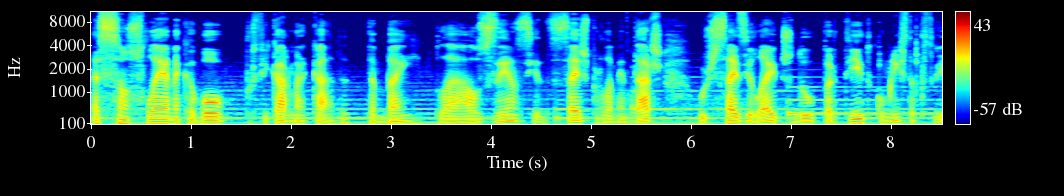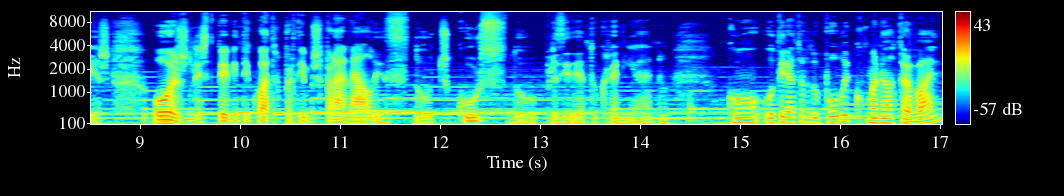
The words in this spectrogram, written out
A sessão solene acabou por ficar marcada também pela ausência de seis parlamentares, os seis eleitos do Partido Comunista Português. Hoje, neste P24, partimos para a análise do discurso do presidente ucraniano com o diretor do público, Manuel Carvalho.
